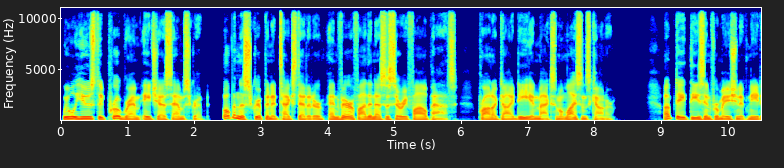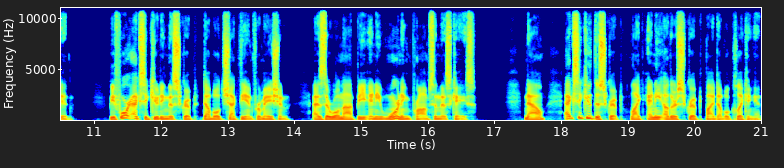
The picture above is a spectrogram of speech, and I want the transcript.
we will use the program HSM script. Open the script in a text editor and verify the necessary file paths, product ID and maximum license counter. Update these information if needed. Before executing the script, double-check the information, as there will not be any warning prompts in this case. Now, execute the script like any other script by double-clicking it.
